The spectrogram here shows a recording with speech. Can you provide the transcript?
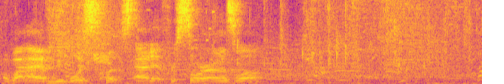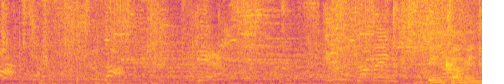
Oh, but I have new voice clips added for Sora as well. Incoming!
